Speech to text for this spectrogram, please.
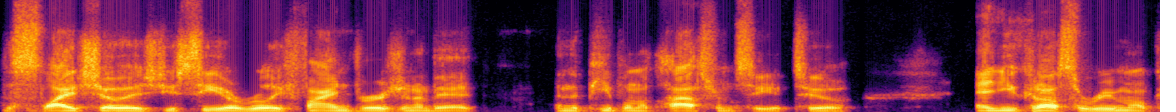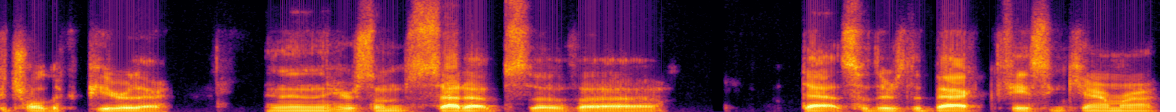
the slideshow is. You see a really fine version of it, and the people in the classroom see it too. And you could also remote control the computer there. And then here's some setups of uh, that. So there's the back facing camera.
